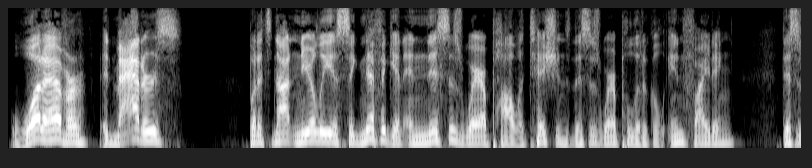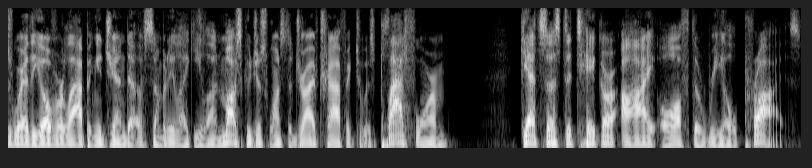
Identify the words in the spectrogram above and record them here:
whatever, it matters. But it's not nearly as significant. And this is where politicians, this is where political infighting, this is where the overlapping agenda of somebody like Elon Musk, who just wants to drive traffic to his platform, gets us to take our eye off the real prize.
